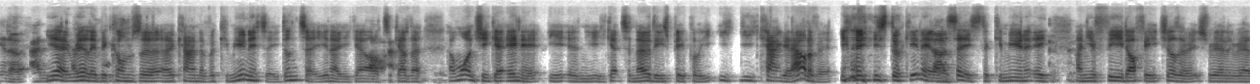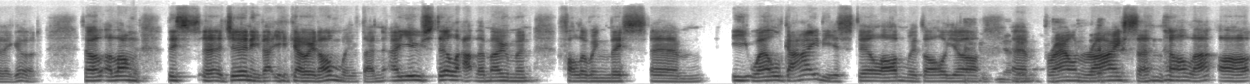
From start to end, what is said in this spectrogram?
you know and yeah it really becomes a, a, kind of a community doesn't it you know you get all oh, together absolutely. and once you get in it you, and you get to know these people you, you can't get out of it you know you're stuck in it no. i say it's the community and you feed off each other it's really really good so along this uh, journey that you're going on with then are you still at the moment following this um, eat well guide? Are you still on with all your no. um, brown rice and all that, or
